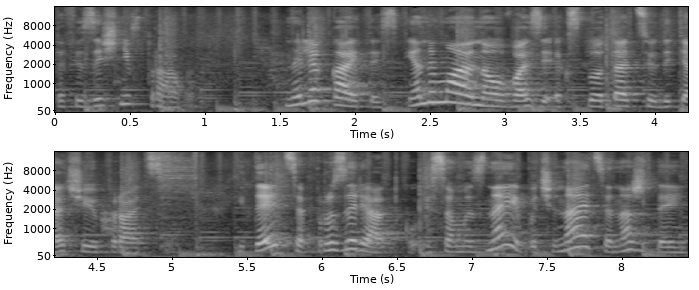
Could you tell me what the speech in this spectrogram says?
та фізичні вправи. Не лякайтесь, я не маю на увазі експлуатацію дитячої праці. Йдеться про зарядку, і саме з неї починається наш день.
